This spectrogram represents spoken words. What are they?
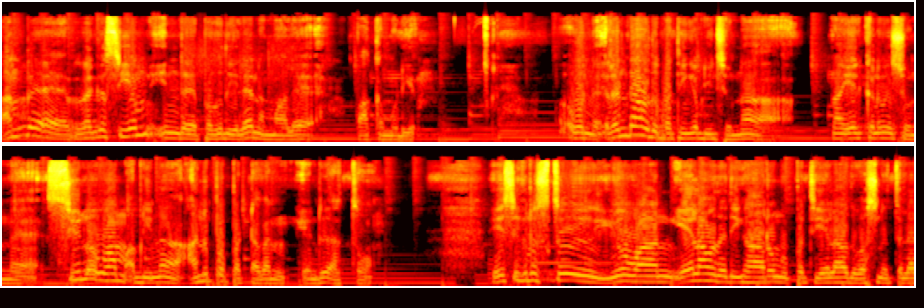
அந்த ரகசியம் இந்த பகுதியில் நம்மால் பார்க்க முடியும். ஒன்று ரெண்டாவது பார்த்தீங்க அப்படின்னு சொன்னால் நான் ஏற்கனவே சொன்னேன். சிலோவாம் அப்படின்னா அனுப்பப்பட்டவன் என்று அர்த்தம். இயேசு கிறிஸ்து யோவான் ஏழாவது அதிகாரம் முப்பத்தி ஏழாவது வசனத்தில்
